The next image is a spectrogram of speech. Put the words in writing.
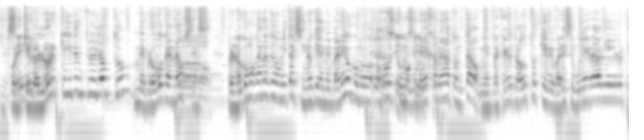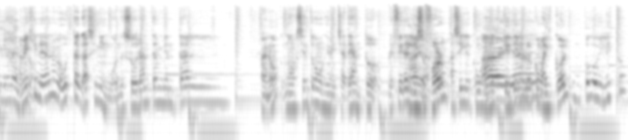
¿En Porque serio? el olor que hay dentro del auto me provoca náuseas. Wow. Pero no como ganas de vomitar, sino que me mareo como, Claro, oh, sí, como que sí, me deja sí. medio atontado. Mientras que hay otros autos que me parece muy agradable el olor que tienen A dentro. mí en general no me gusta casi ningún desodorante ambiental. Ah, ¿no? No, siento como que me chatean todos. Prefiero el Ah. Isoform, así que como que, Ah, que tiene olor como alcohol un poco y listo.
